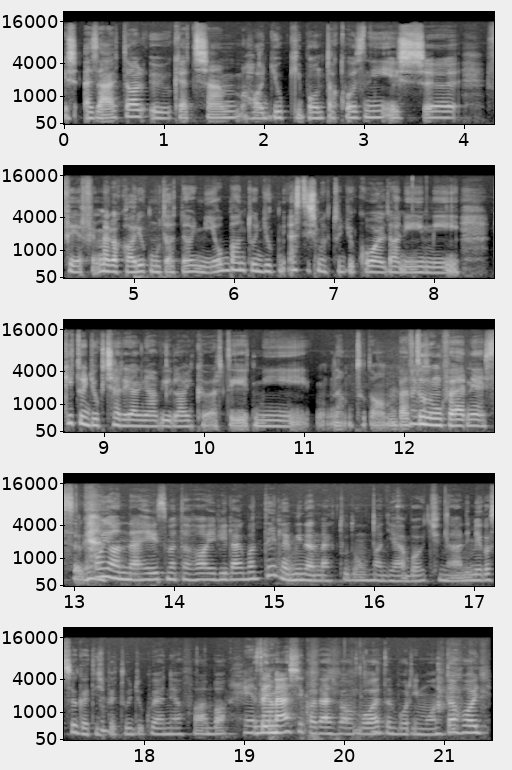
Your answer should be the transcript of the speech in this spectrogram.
és ezáltal őket sem hagyjuk kibontakozni, és férfi, meg akarjuk mutatni, hogy mi jobban tudjuk, mi ezt is meg tudjuk oldani, mi ki tudjuk cserélni a villanykörtét, mi nem tudom, be meg tudunk verni egy szöget. Olyan nehéz, mert a mai világban tényleg mindent meg tudunk nagyjából csinálni, még a szöget is be tudjuk verni a falba. Én Ez nem. egy másik adásban volt, a Bori mondta, hogy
